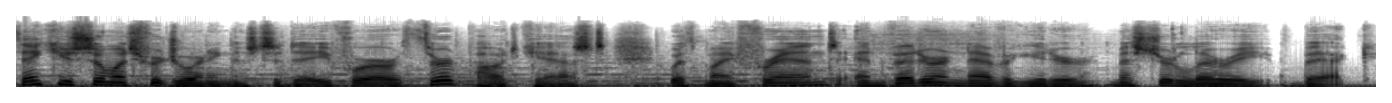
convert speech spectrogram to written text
Thank you so much for joining us today for our third podcast with my friend and veteran navigator, Mr. Larry Beck.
